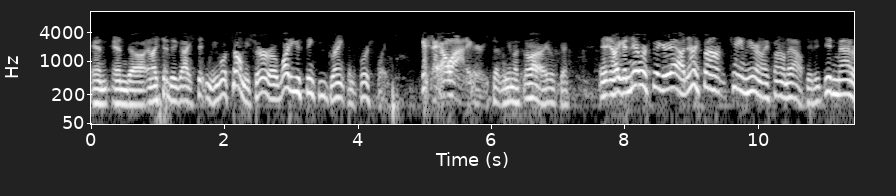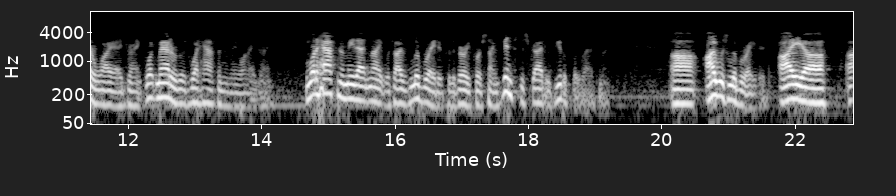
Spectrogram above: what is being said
and and uh, and I said to the guy sitting me, well, tell me, sir, uh, why do you think you drank in the first place? Get the hell out of here, he said. You know, all right, okay. And, and I could never figure it out. And I found came here and I found out that it didn't matter why I drank. What mattered was what happened to me when I drank. And what happened to me that night was I was liberated for the very first time. Vince described it beautifully last night. Uh, I was liberated. I, uh, uh,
